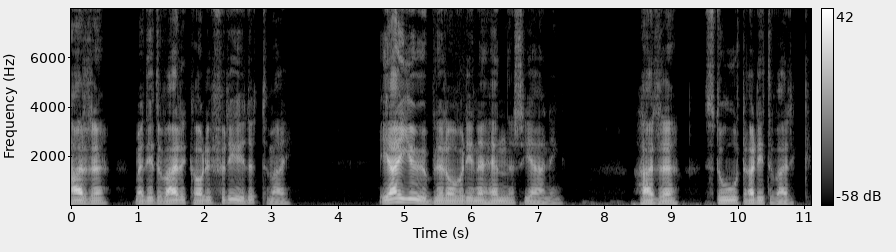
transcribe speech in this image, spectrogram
Herre, med ditt verk har du frydet meg. Jeg jubler over dine henders gjerning. Herre, stort er ditt verk,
